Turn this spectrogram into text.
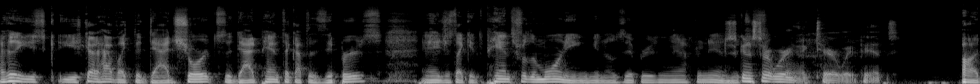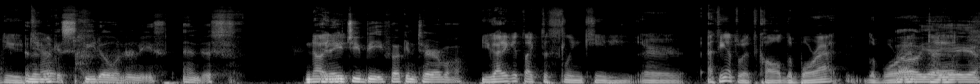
I feel like you just, you just gotta have like the dad shorts, the dad pants that got the zippers, and it's just like it's pants for the morning, you know, zippers in the afternoon. Just gonna start wearing like tearaway pants, oh, dude, and then tear- like a speedo underneath, and just no, an you, HEB fucking tear them off. you got to get like the slinkini, or I think that's what it's called, the Borat, the Borat. Oh yeah, uh, yeah, yeah.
